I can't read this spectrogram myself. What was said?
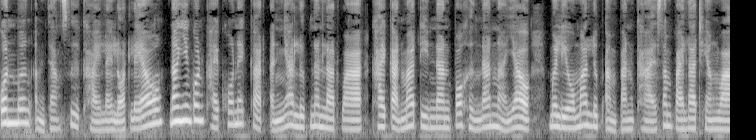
ก้นเมืองอ่ำจางซื้อขายไหลลอดแล้ว นางยิ่งก้นขายโคในกาดอัญญาลึบนั่นลาดว่าขายการมาดีนนันป้อหึงด้านหนาเย้าเมื่อเลียวมาลึบอ่ำปันขายซ้ำไปลาเทียงว่า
